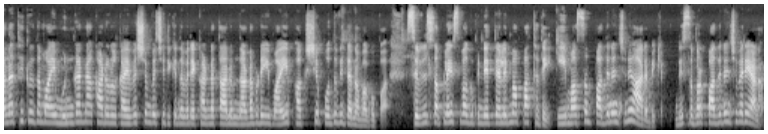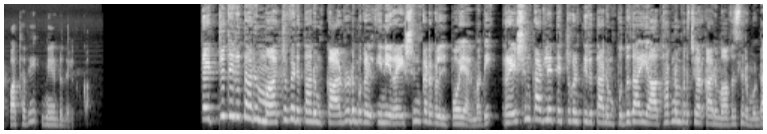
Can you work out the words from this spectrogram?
അനധികൃതമായി മുൻഗണനാ കാർഡുകൾ കൈവശം വെച്ചിരിക്കുന്നവരെ കണ്ടെത്താനും നടപടിയുമായി ഭക്ഷ്യ പൊതുവിതരണ വകുപ്പ് സിവിൽ സപ്ലൈസ് വകുപ്പിന്റെ തെളിമ പദ്ധതി ഈ മാസം പതിനഞ്ചിന് ആരംഭിക്കും. ഡിസംബർ പതിനഞ്ച് വരെയാണ് പദ്ധതി നീണ്ടുനിൽക്കുക. തെറ്റുതിരുത്താനും മാറ്റം വരുത്താനും കാർഡുടമകൾ ഇനി റേഷൻ കടകളിൽ പോയാൽ മതി. റേഷൻ കാർഡിലെ തെറ്റുകൾ തിരുത്താനും പുതുതായി ആധാർ നമ്പർ ചേർക്കാനും അവസരമുണ്ട്.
